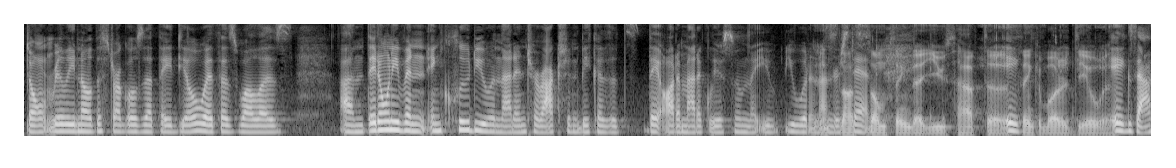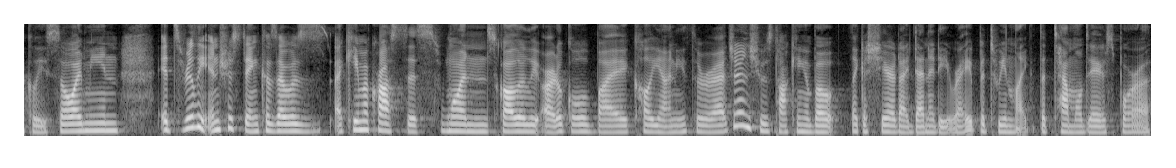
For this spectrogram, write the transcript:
don't really know the struggles that they deal with, as well as um, they don't even include you in that interaction because it's they automatically assume that you you wouldn't it's understand. not something that you have to Ex- think about or deal with. Exactly. So I mean, it's really interesting because I was I came across this one scholarly article by Kalyani Thurairajah, and she was talking about like a shared identity, right, between like the Tamil diaspora,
